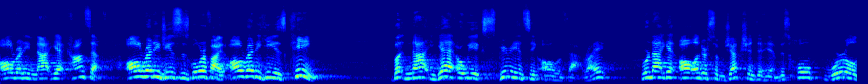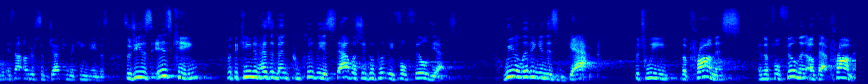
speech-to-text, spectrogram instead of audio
already not yet concept. Already Jesus is glorified, already he is king. But not yet are we experiencing all of that, right? We're not yet all under subjection to him. This whole world is not under subjection to King Jesus. So Jesus is king, but the kingdom hasn't been completely established and completely fulfilled yet. We are living in this gap between the promise and the fulfillment of that promise.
